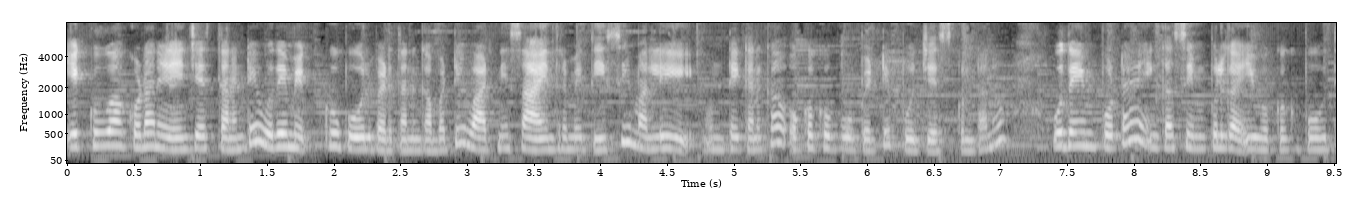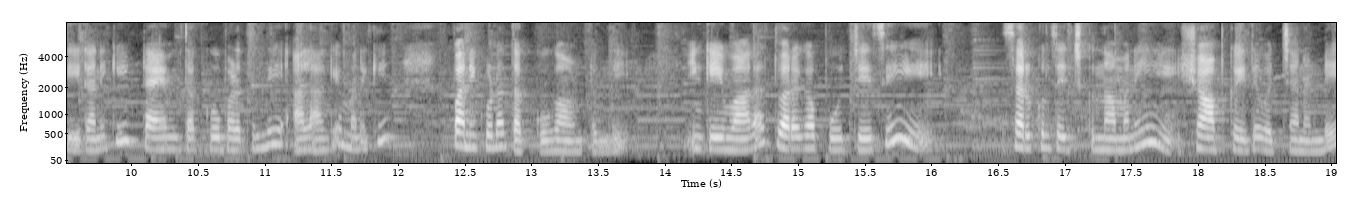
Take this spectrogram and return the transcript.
ఎక్కువగా కూడా నేను ఏం చేస్తానంటే ఉదయం ఎక్కువ పువ్వులు పెడతాను కాబట్టి వాటిని సాయంత్రమే తీసి మళ్ళీ ఉంటే కనుక ఒక్కొక్క పువ్వు పెట్టి పూజ చేసుకుంటాను. ఉదయం పూట ఇంకా సింపుల్గా ఈ ఒక్కొక్క పువ్వు తీయడానికి టైం తక్కువ పడుతుంది. అలాగే మనకి పని కూడా తక్కువగా ఉంటుంది. ఇంక ఇవాళ త్వరగా పూజ చేసి సరుకులు తెచ్చుకుందామని షాప్కి అయితే వచ్చానండి.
